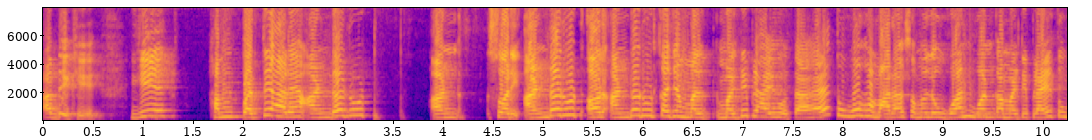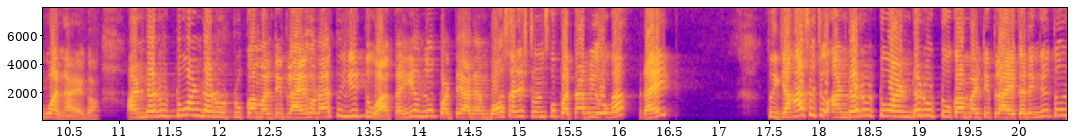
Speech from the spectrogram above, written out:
अब देखिए, ये हम पढ़ते आ रहे हैं under root sorry under root और अंडर रूट का जब मल्टीप्लाई होता है तो वो हमारा समझ लो वन वन का मल्टीप्लाई तो वन आएगा। Under root two under root two का मल्टीप्लाई हो रहा है तो ये टू आता है। ये हम लोग पढ़ते आ रहे हैं। बहुत सारे स्टूडेंट्स को पता भी होगा राइट तो यहाँ से जो under root two under root two का मल्टीप्लाई करेंगे तो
